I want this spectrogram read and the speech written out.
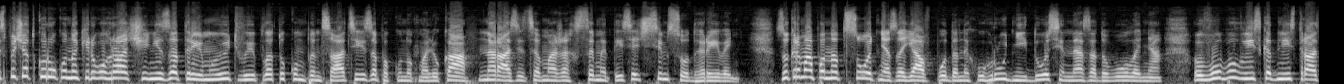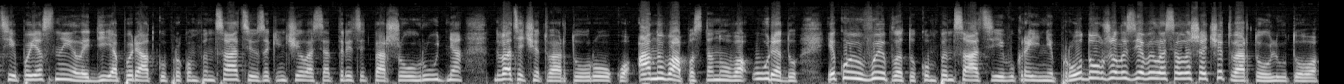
Із початку року на Кіровоградщині затримують виплату компенсації за пакунок малюка. Наразі це в межах 7700 гривень. Зокрема, понад сотня заяв, поданих у грудні, й досі незадоволення. В облвійськадміністрації пояснили, дія порядку про компенсацію закінчилася 31 грудня 2024 року, а нова постанова уряду, якою виплату компенсації в Україні продовжили, з'явилася лише 4 лютого.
